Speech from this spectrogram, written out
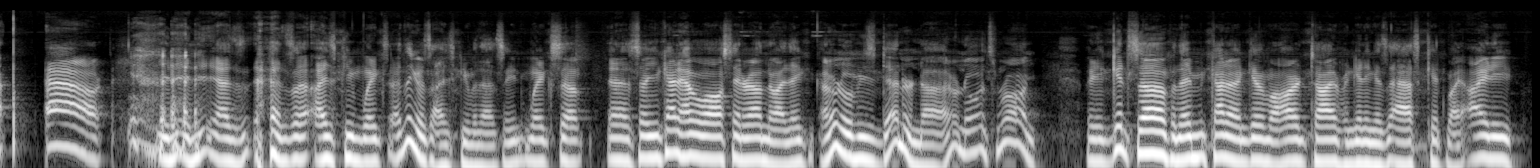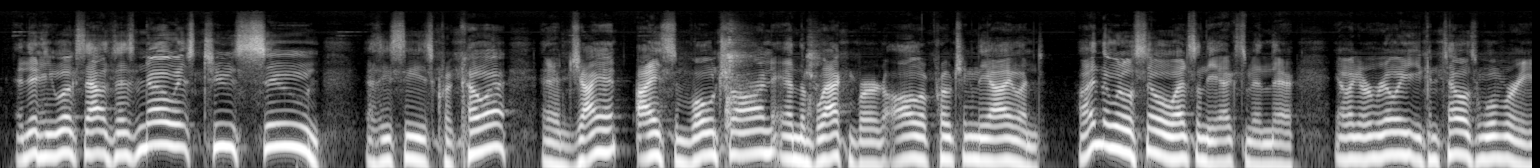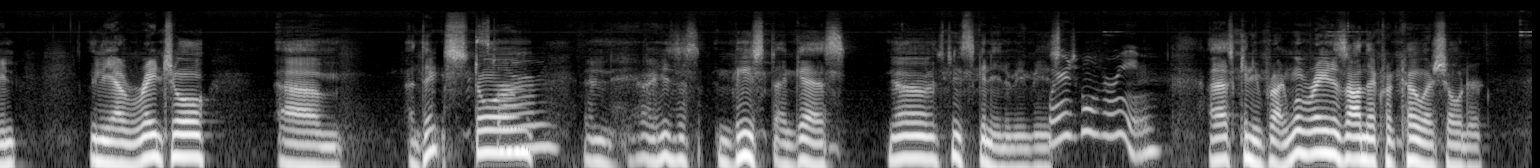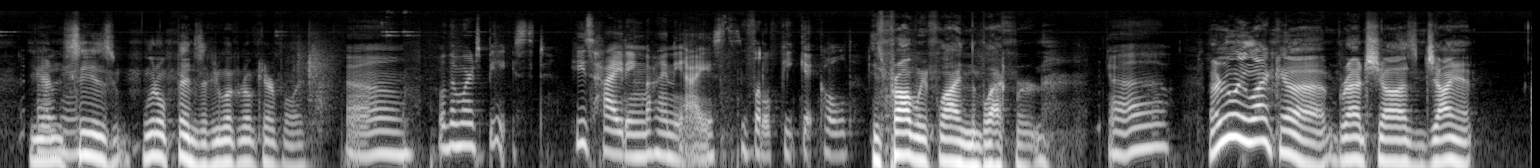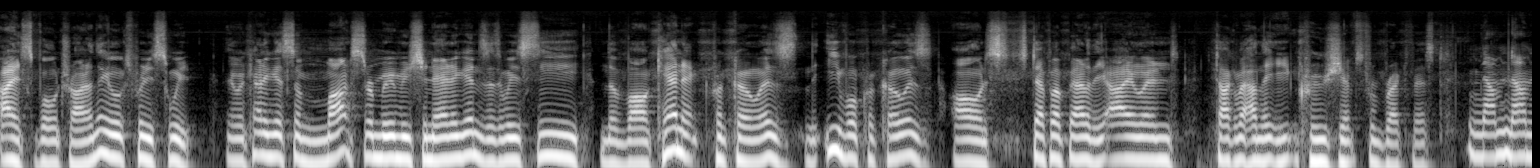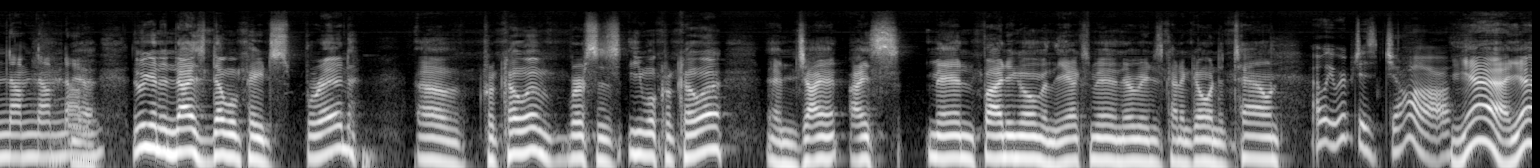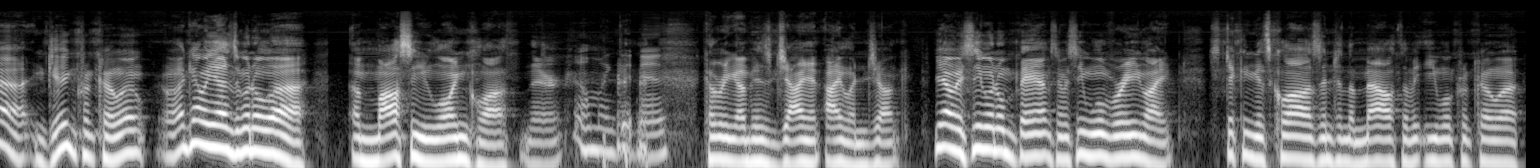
out," and, and as as uh, Ice Cube wakes, I think it was Ice Cube in that scene, wakes up. Uh, so you kind of have them all standing around. Though I think I don't know if he's dead or not. I don't know what's wrong. But he gets up and they kind of give him a hard time for getting his ass kicked by Idie. And then he looks out and says, "No, it's too soon." As he sees Krakoa and a giant ice Voltron and the Blackbird all approaching the island. I like the little silhouettes of the X Men there. You know, like a really, you can tell it's Wolverine. Then you have Rachel, um, I think Storm, Storm. and uh, he's just Beast, I guess. No, it's too skinny to be Beast. Where's Wolverine? Uh, that's Kitty Pryde. Wolverine is on the Krakoa shoulder. You okay. can see his little fins if you look real carefully. Oh. Well, then where's Beast? He's hiding behind the ice. His little feet get cold. He's probably flying the Blackbird. Oh. I really like uh, Bradshaw's giant ice Voltron. I think it looks pretty sweet. And we kind of get some monster movie shenanigans as we see the volcanic Krakoas, the evil Krakoas, all step up out of the island, talk about how they eat cruise ships for breakfast. Num, num, num, num, num. Yeah. Then we get a nice double page spread of Krakoa versus Evil Krakoa and Giant Ice Man fighting them and the X Men and everybody just kind of going to town. Oh, he ripped his jaw. Yeah, yeah. Good Krakoa. I like how he has a little uh, a mossy loincloth there. Oh my goodness. Covering up his giant island junk. Yeah, we see little Bamfs and we see Wolverine like sticking his claws into the mouth of an evil Krakoa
